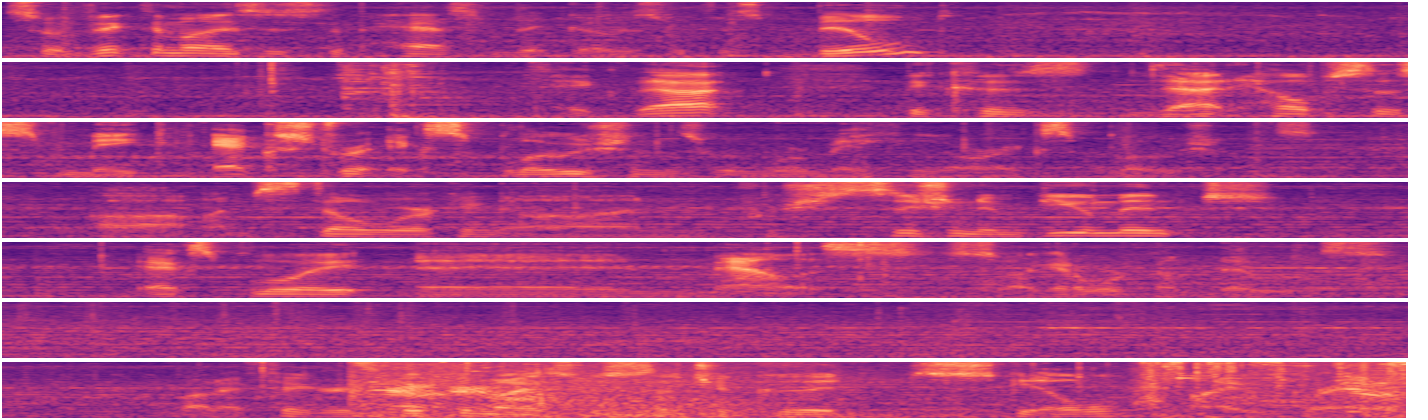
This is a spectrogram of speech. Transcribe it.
So victimize is the passive that goes with this build. Take that because that helps us make extra explosions when we're making our explosions. Uh, I'm still working on precision imbuement, exploit, and malice, so I gotta work on those. But I figured victimize was such a good skill, I it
